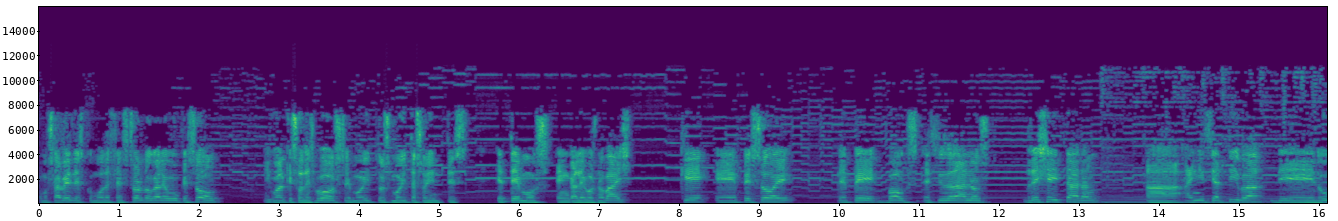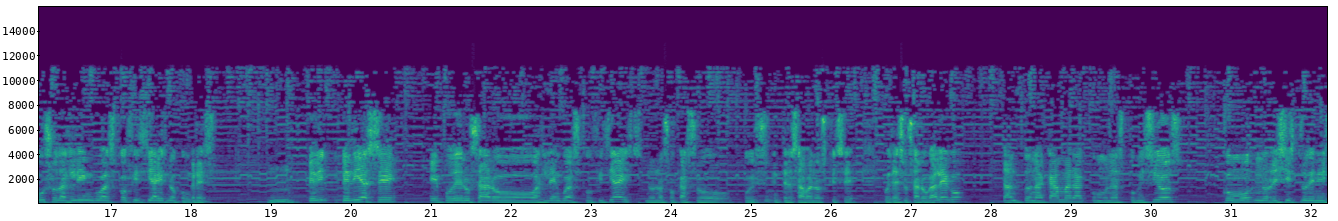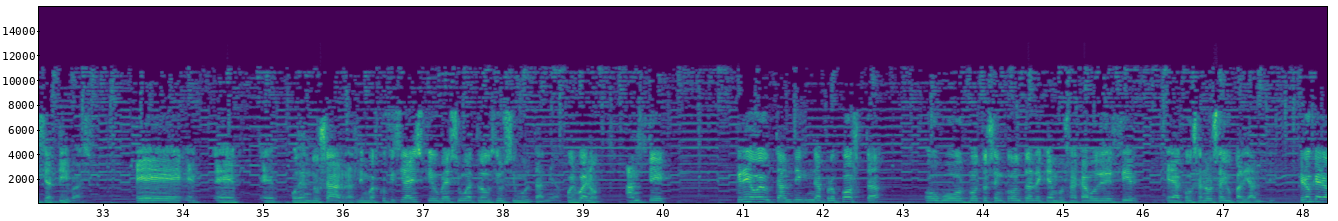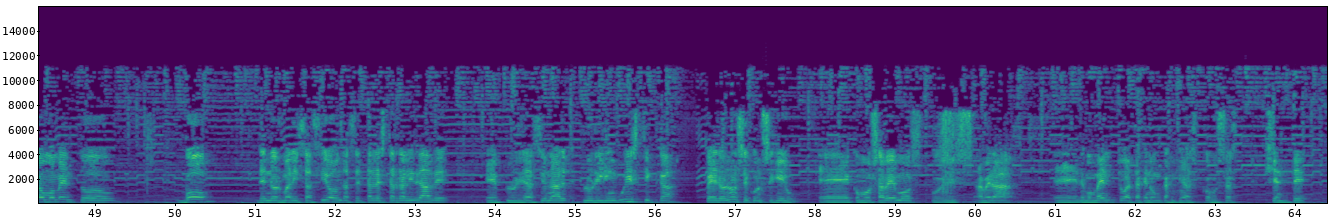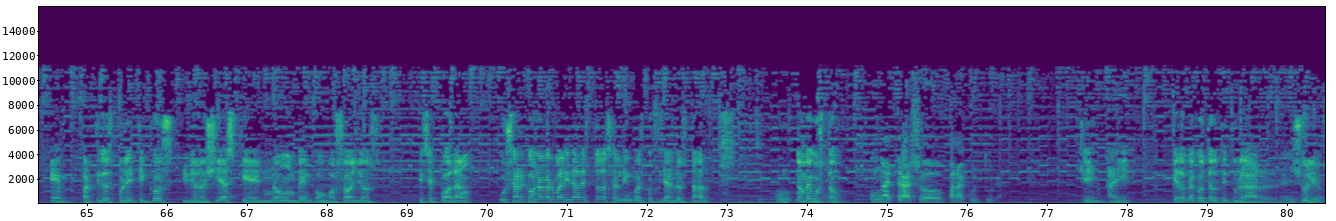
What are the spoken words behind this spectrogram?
como sabedes, como defensor do galego que son, igual que sodes vos e moitos, moitas ointes que temos en Galegos Novais, que eh, PSOE, PP, Vox e Ciudadanos rexeitaran a, a iniciativa de, do uso das linguas cooficiais no Congreso. Mm. Pedi, pedíase eh, poder usar o, as lenguas oficiais, no noso caso pois interesábanos que se pudese usar o galego, tanto na Cámara como nas comisións, como no registro de iniciativas. E, e, e, e podendo usar as linguas oficiais que houvese unha traducción simultánea. Pois bueno, ante creo eu tan digna proposta, houve os votos en contra de quen vos acabo de dicir e a cousa non saiu pa diante. Creo que era un momento bo de normalización, de aceptar esta realidade eh, plurinacional, plurilingüística, pero non se conseguiu. Eh, como sabemos, pois haberá eh, de momento, ata que non cambian as cousas, xente eh, partidos políticos, ideoloxías que non ven con vos ollos que se podan usar con normalidade todas as linguas cooficiais do Estado. Un, non me gustou. Un atraso para a cultura. Sí, aí. Quédome co teu titular, eh, Xulio.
